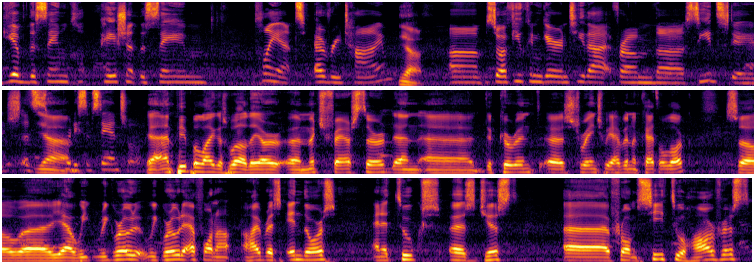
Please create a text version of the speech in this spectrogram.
give the same cl- patient the same plant every time. yeah. Um, so if you can guarantee that from the seed stage, that's Yeah. pretty substantial. Yeah, and people like as well. They are uh, much faster than uh, the current uh, strains we have in the catalog. So uh, yeah, we, we grow the, we grow the F1 hybrids indoors, and it took us just uh, from seed to harvest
